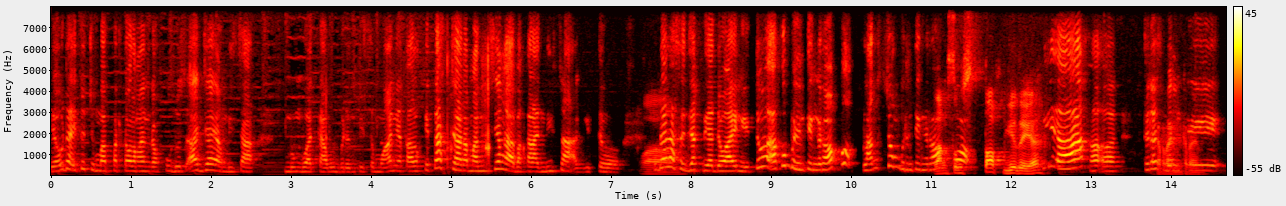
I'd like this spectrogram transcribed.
Ya udah itu cuma pertolongan Roh Kudus aja yang bisa membuat kamu berhenti semuanya. Kalau kita secara manusia nggak bakalan bisa gitu. Wow. Udahlah sejak dia doain itu, aku berhenti ngerokok, langsung berhenti ngerokok. Langsung stop gitu ya? Iya. Uh, uh. Terus keren, berhenti keren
